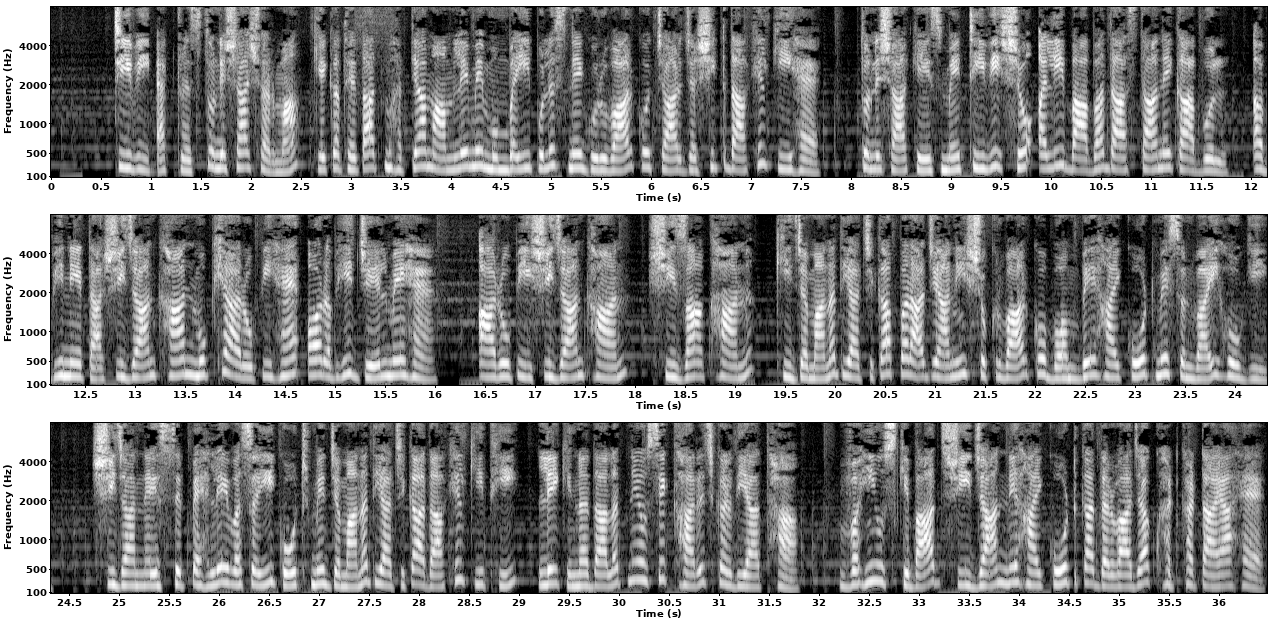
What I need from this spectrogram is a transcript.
टीवी एक्ट्रेस तुनिशा शर्मा के कथित आत्महत्या मामले में मुंबई पुलिस ने गुरुवार को चार्जशीट दाखिल की है। तुनिशा केस में टीवी शो अली बाबा दास्तान काबुल। अभिनेता शीजान खान मुख्य आरोपी हैं और अभी जेल में हैं। आरोपी शीजान खान, शीजा खान की जमानत याचिका पर आज यानी शुक्रवार को बॉम्बे हाई कोर्ट में सुनवाई होगी। शीजान ने इससे पहले वसई कोर्ट में जमानत याचिका दाखिल की थी, लेकिन अदालत ने उसे खारिज कर दिया था। वहीं उसके बाद शीजान ने हाई कोर्ट का दरवाज़ा खटखटाया है।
